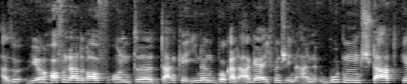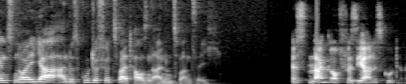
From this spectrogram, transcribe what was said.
Also wir hoffen darauf und äh, danke Ihnen, Burkhard Ager. Ich wünsche Ihnen einen guten Start ins neue Jahr. Alles Gute für 2021. Besten Dank auch für Sie. Alles Gute.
